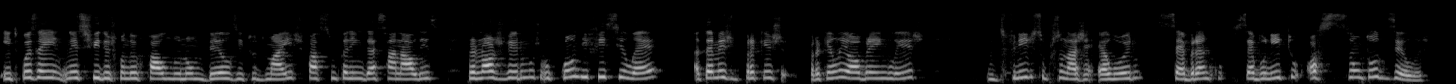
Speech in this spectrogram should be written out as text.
E depois aí, nesses vídeos, quando eu falo no nome deles e tudo mais, faço um bocadinho dessa análise para nós vermos o quão difícil é, até mesmo para quem, para quem lê obra em inglês, definir se o personagem é loiro, se é branco, se é bonito ou se são todos eles.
